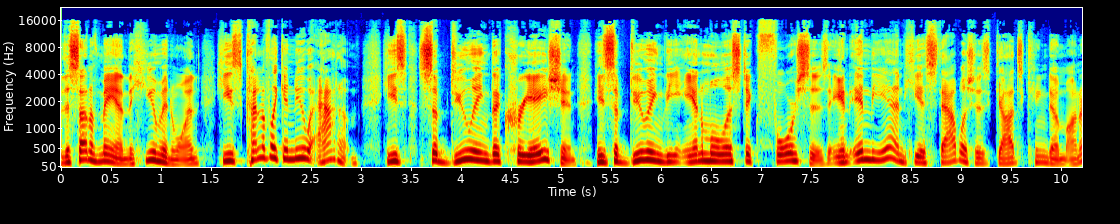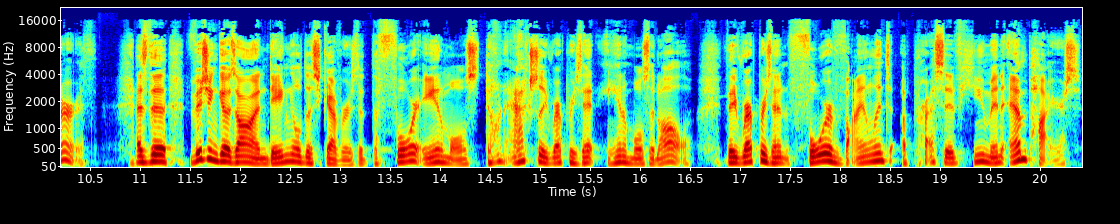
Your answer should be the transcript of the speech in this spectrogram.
the Son of Man, the human one, he's kind of like a new Adam. He's subduing the creation, he's subduing the animalistic forces, and in the end, he establishes God's kingdom on earth. As the vision goes on, Daniel discovers that the four animals don't actually represent animals at all. They represent four violent, oppressive human empires.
